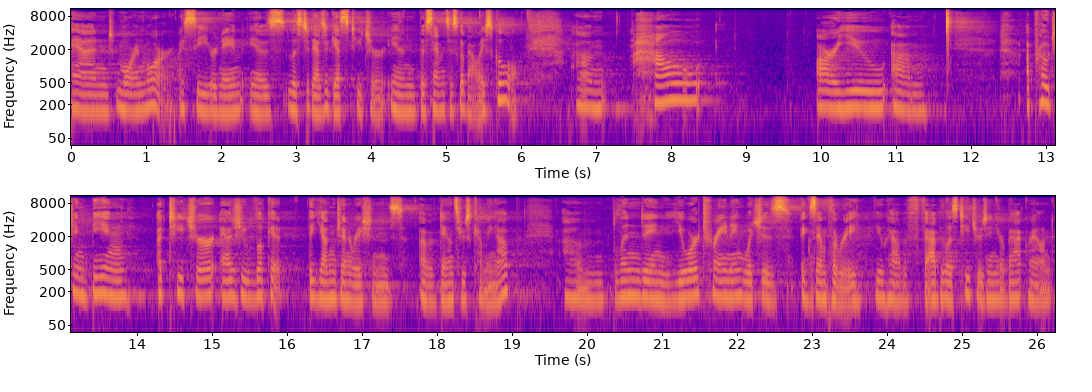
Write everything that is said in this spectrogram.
And more and more, I see your name is listed as a guest teacher in the San Francisco Ballet School. Um, how are you um, approaching being a teacher as you look at the young generations of dancers coming up? um, blending your training, which is exemplary. You have fabulous teachers in your background.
